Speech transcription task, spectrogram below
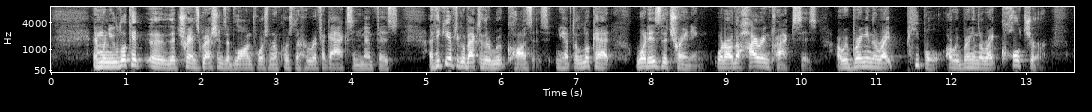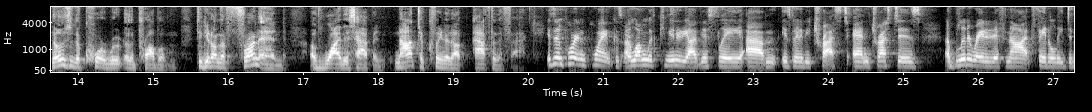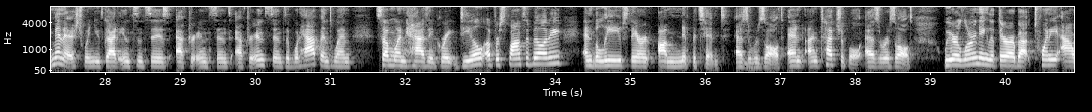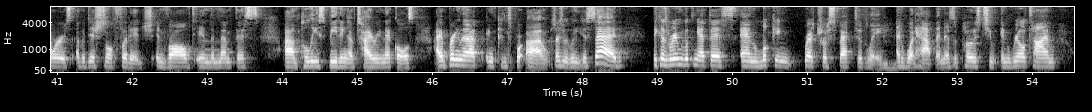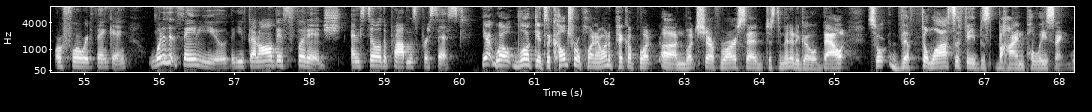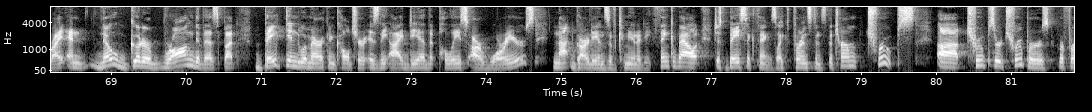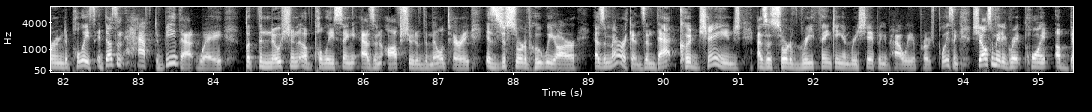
And when you look at uh, the transgressions of law enforcement, of course, the horrific acts in Memphis, I think you have to go back to the root causes. You have to look at what is the training? What are the hiring practices? Are we bringing the right people? Are we bringing the right culture? Those are the core root of the problem. To get on the front end of why this happened, not to clean it up after the fact. It's an important point because, along with community, obviously, um, is going to be trust. And trust is obliterated, if not fatally diminished, when you've got instances after instance after instance of what happens when someone has a great deal of responsibility and believes they're omnipotent as a result and untouchable as a result. We are learning that there are about 20 hours of additional footage involved in the Memphis um, police beating of Tyre Nichols. I bring that up in uh, conjunction with what you just said because we're going to be looking at this and looking retrospectively mm-hmm. at what happened as opposed to in real time or forward thinking. What does it say to you that you've got all this footage and still the problems persist? Yeah, well, look, it's a cultural point. I want to pick up what uh, what Sheriff Rahr said just a minute ago about so the philosophy behind policing, right? And no good or wrong to this, but baked into American culture is the idea that police are warriors, not guardians of community. Think about just basic things, like for instance, the term troops. Uh, troops or troopers referring to police. It doesn't have to be that way, but the notion of policing as an offshoot of the military is just sort of who we are as Americans, and that could change as a sort of rethinking and reshaping of how we approach policing. She also made a great point about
